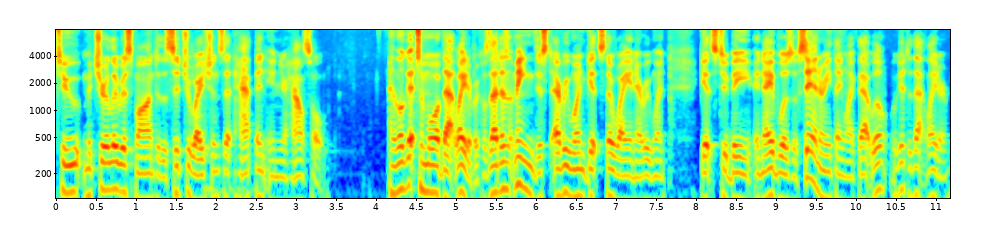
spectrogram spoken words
to maturely respond to the situations that happen in your household. And we'll get to more of that later because that doesn't mean just everyone gets their way and everyone gets to be enablers of sin or anything like that. We'll, we'll get to that later.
